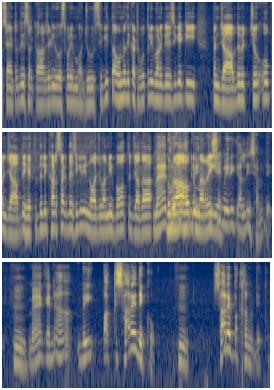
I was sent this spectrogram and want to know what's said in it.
ਸੈਂਟਰ ਦੀ ਸਰਕਾਰ ਜਿਹੜੀ ਉਸ ਵੇਲੇ ਮੌਜੂਦ ਸੀਗੀ ਤਾਂ ਉਹਨਾਂ ਦੀ ਕਠਪੁਤਲੀ ਬਣ ਗਏ ਸੀਗੇ ਕਿ ਪੰਜਾਬ ਦੇ ਵਿੱਚ ਉਹ ਪੰਜਾਬ ਦੇ ਹਿੱਤ ਦੇ ਲਈ ਖੜ ਸਕਦੇ ਸੀ ਕਿ ਨੌਜਵਾਨੀ ਬਹੁਤ ਜ਼ਿਆਦਾ ਗੁੰਮਰਾਹ ਹੋ ਕੇ ਮਰ ਰਹੀ ਤੁਸੀਂ ਹੈ। ਮੇਰੀ ਗੱਲ ਨਹੀਂ ਸਮਝਦੇ। ਮੈਂ ਕਹਿੰਦਾ ਬਈ ਪੱਖ ਸਾਰੇ ਦੇਖੋ। ਹੂੰ। ਸਾਰੇ ਪੱਖਾਂ ਨੂੰ ਦੇਖੋ।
